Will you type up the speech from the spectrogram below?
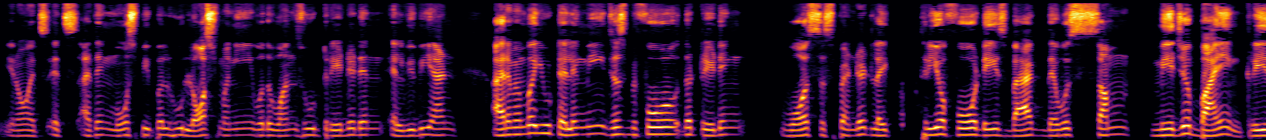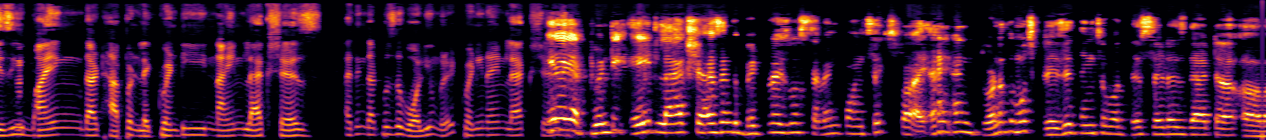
you know, it's, it's, I think most people who lost money were the ones who traded in LVB. And I remember you telling me just before the trading was suspended, like three or four days back, there was some major buying, crazy buying that happened, like 29 lakh shares I think that was the volume, right? 29 lakh shares. Yeah, yeah, 28 lakh shares and the bid price was 7.65. And, and one of the most crazy things about this set is that uh, uh,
